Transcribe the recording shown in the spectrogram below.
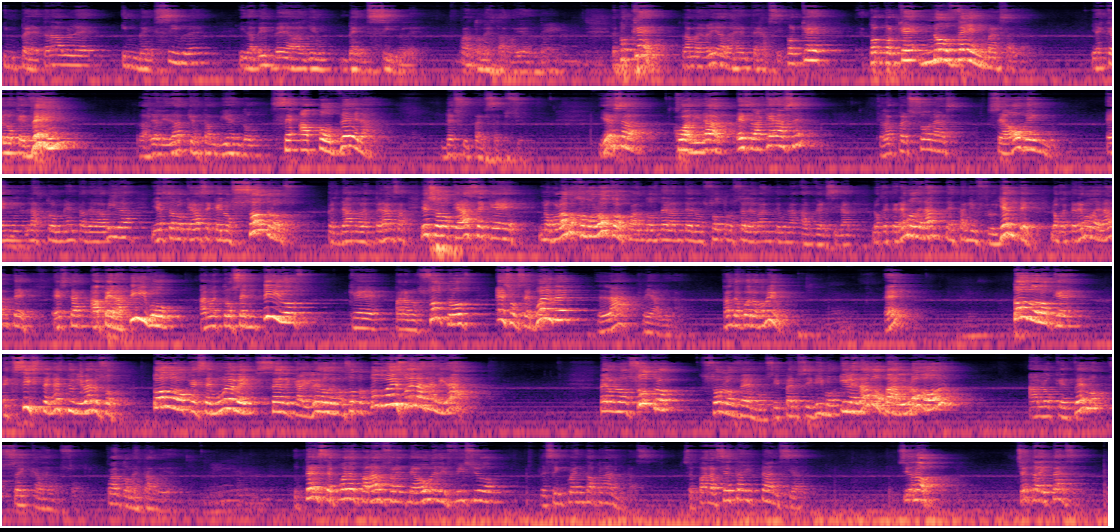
impenetrable, invencible, y David ve a alguien vencible. ¿Cuánto me están oyendo? ¿Por qué la mayoría de la gente es así? ¿Por qué, por, qué no ven más allá? Y es que lo que ven, la realidad que están viendo, se apodera de su percepción. Y esa cualidad es la que hace que las personas se ahoguen en las tormentas de la vida y eso es lo que hace que nosotros perdamos la esperanza. Y eso es lo que hace que nos volvamos como locos cuando delante de nosotros se levante una adversidad. Lo que tenemos delante es tan influyente, lo que tenemos delante es tan apelativo a nuestros sentidos que para nosotros eso se vuelve la realidad. ¿Están de acuerdo conmigo? ¿Eh? Todo lo que existe en este universo, todo lo que se mueve cerca y lejos de nosotros, todo eso es la realidad. Pero nosotros solo vemos y percibimos y le damos valor a lo que vemos cerca de nosotros. ¿Cuánto me está oyendo? Usted se puede parar frente a un edificio de 50 plantas. Se para a cierta distancia. ¿Sí o no? Cierta distancia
